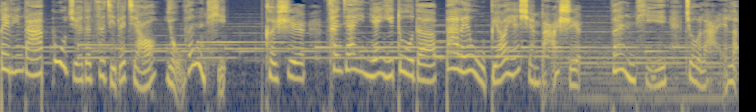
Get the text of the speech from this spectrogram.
贝琳达不觉得自己的脚有问题，可是参加一年一度的芭蕾舞表演选拔时，问题就来了。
